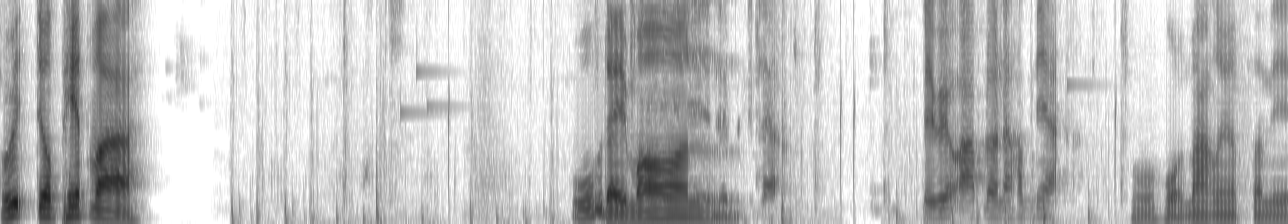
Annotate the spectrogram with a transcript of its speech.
เฮ้ยเจอเพชรว่ะอู้ไดมอนด์เลเวลอัพแล้วนะครับเนี่ยโอ้โหโหดมากเลยครับตอนนี้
